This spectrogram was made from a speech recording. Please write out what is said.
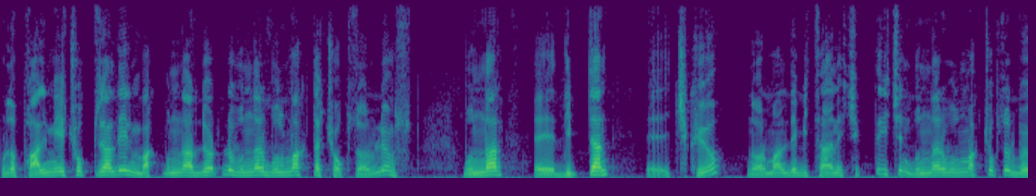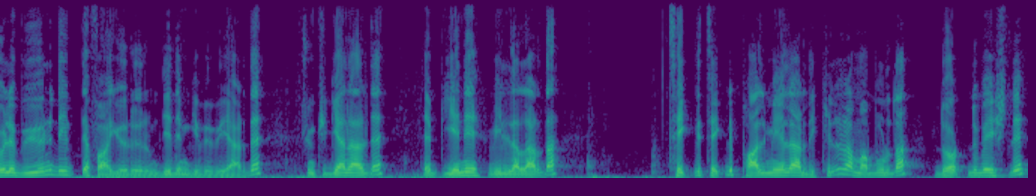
Burada palmiye çok güzel değil mi? Bak bunlar dörtlü. Bunları bulmak da çok zor biliyor musun? Bunlar e, dipten e, çıkıyor. Normalde bir tane çıktığı için bunları bulmak çok zor. Böyle büyüğünü de ilk defa görüyorum Didim gibi bir yerde. Çünkü genelde hep yeni villalarda tekli tekli palmiyeler dikilir ama burada dörtlü beşli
